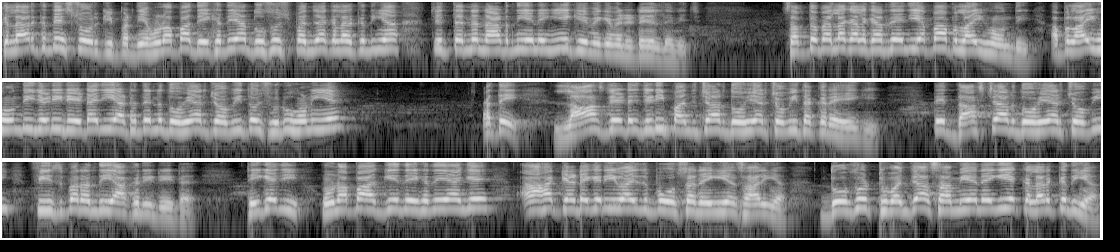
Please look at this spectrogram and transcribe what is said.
ਕਲਰਕ ਤੇ ਸਟੋਰ ਕੀਪਰ ਦੀਆਂ। ਹੁਣ ਆਪਾਂ ਦੇਖਦੇ ਹਾਂ 256 ਕਲਰਕ ਦੀਆਂ ਤੇ ਤਿੰਨ ਨਾਟ ਦੀਆਂ ਨੇਗੀਆਂ ਕਿਵੇਂ ਕਿਵੇਂ ਡਿਟੇਲ ਦੇ ਵਿੱਚ। ਸਭ ਤੋਂ ਪਹਿਲਾਂ ਗੱਲ ਕਰਦੇ ਹਾਂ ਜੀ ਆਪਾਂ ਅਪਲਾਈ ਹੋਣ ਦੀ। ਅਪਲਾਈ ਹੋਣ ਦੀ ਜਿਹੜੀ ਡੇਟ ਹੈ ਜੀ 8 3 2024 ਤੋਂ ਸ਼ੁਰੂ ਹੋਣੀ ਹੈ। ਅਤੇ ਲਾਸਟ ਡੇਟ ਜਿਹੜੀ 5/4/2024 ਤੱਕ ਰਹੇਗੀ। ਤੇ 10/4/2024 ਫੀਸ ਭਰਨ ਦੀ ਆਖਰੀ ਡੇਟ ਹੈ। ਠੀਕ ਹੈ ਜੀ, ਹੁਣ ਆਪਾਂ ਅੱਗੇ ਦੇਖਦੇ ਆਂਗੇ, ਆਹ ਕੈਟਾਗਰੀ ਵਾਈਜ਼ ਪੋਸਟਾਂ ਨੇਗੀਆਂ ਸਾਰੀਆਂ। 258 ਅਸਾਮੀਆਂ ਨੇਗੀਆਂ ਕਲਰਕ ਦੀਆਂ।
